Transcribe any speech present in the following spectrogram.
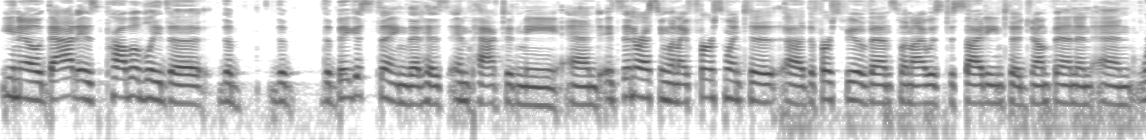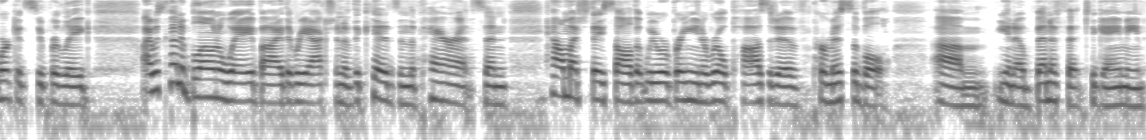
you know that is probably the the the the biggest thing that has impacted me and it's interesting when i first went to uh, the first few events when i was deciding to jump in and, and work at super league i was kind of blown away by the reaction of the kids and the parents and how much they saw that we were bringing a real positive permissible um, you know benefit to gaming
